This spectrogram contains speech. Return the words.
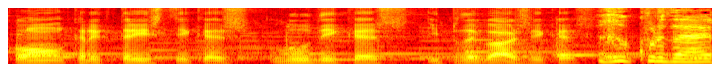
com características lúdicas e pedagógicas. Recordar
